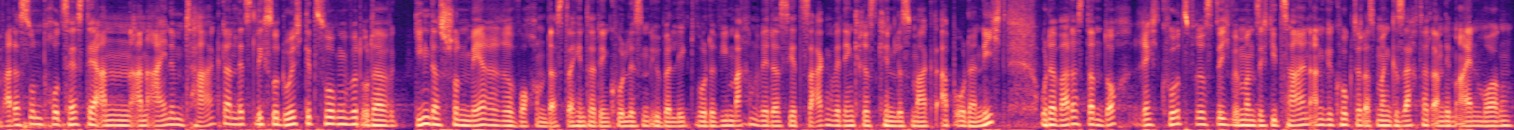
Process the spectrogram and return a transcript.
War das so ein Prozess, der an, an einem Tag dann letztlich so durchgezogen wird oder ging das schon mehrere Wochen, dass da hinter den Kulissen überlegt wurde, wie machen wir das jetzt, sagen wir den Christkindlesmarkt ab oder nicht? Oder war das dann doch recht kurzfristig, wenn man sich die Zahlen angeguckt hat, dass man gesagt hat an dem einen Morgen,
